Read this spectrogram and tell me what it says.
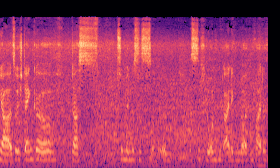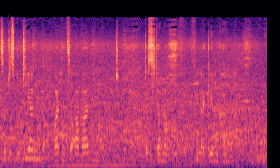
ja, also ich denke, dass zumindest äh, es sich lohnt, mit einigen Leuten weiter zu diskutieren und auch weiter zu arbeiten und dass sich da noch viel ergeben kann.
